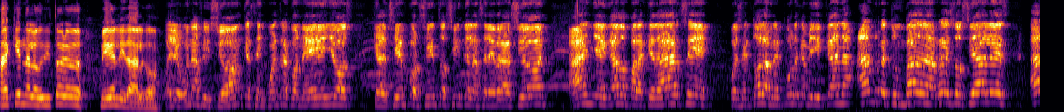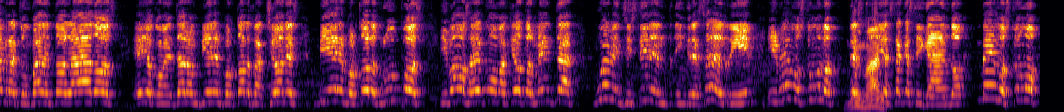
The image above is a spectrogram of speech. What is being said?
aquí en el auditorio Miguel Hidalgo. Oye, una afición que se encuentra con ellos, que al 100% sigue la celebración, han llegado para quedarse pues en toda la República Mexicana han retumbado en las redes sociales, han retumbado en todos lados. Ellos comentaron, vienen por todas las facciones, vienen por todos los grupos. Y vamos a ver cómo Vaquero Tormenta vuelve a insistir en ingresar al ring. Y vemos cómo lo destruye, está castigando. Vemos cómo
